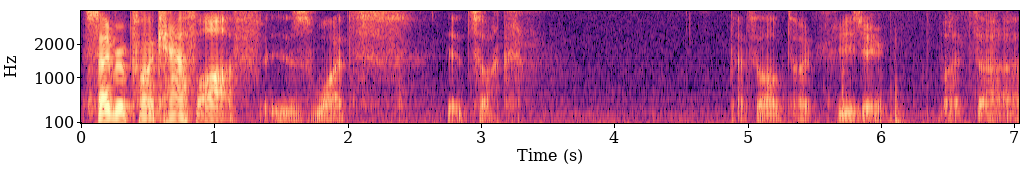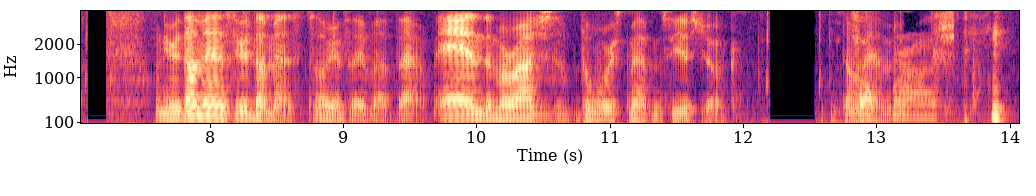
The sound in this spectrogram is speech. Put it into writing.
Cyberpunk half off is what it took. That's all it took. GG. But uh, when you're a dumbass, you're a dumbass. That's all I can say about that. And the Mirage is the worst map in CS Joke. Don't fuck have me. Mirage.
